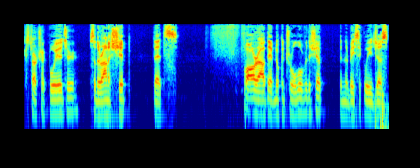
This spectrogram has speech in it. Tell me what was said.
Star Trek Voyager. So they're on a ship that's far out. They have no control over the ship, and they're basically just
